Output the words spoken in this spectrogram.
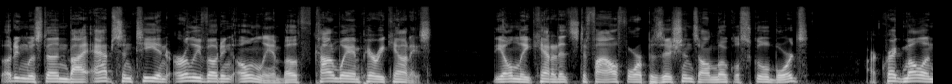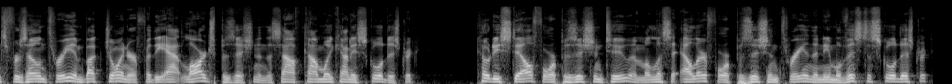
voting was done by absentee and early voting only in both Conway and Perry counties. The only candidates to file for positions on local school boards are Craig Mullins for Zone 3 and Buck Joyner for the at large position in the South Conway County School District, Cody Stell for Position 2 and Melissa Eller for Position 3 in the Nemo Vista School District,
